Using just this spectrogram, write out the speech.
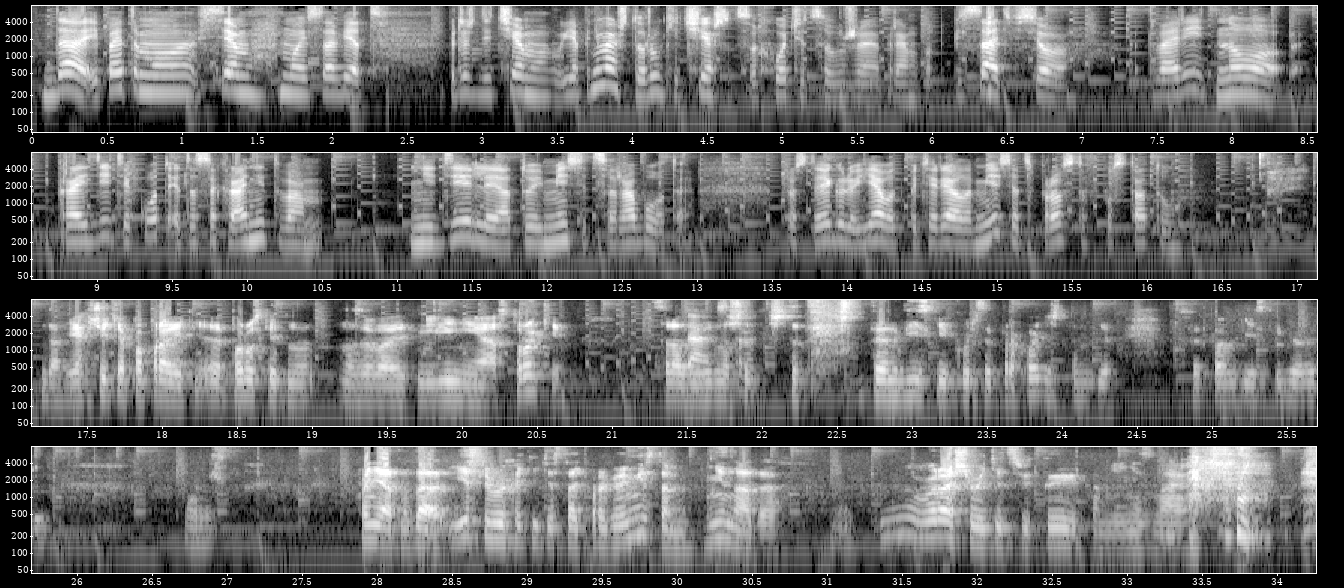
Да, и поэтому всем мой совет прежде чем... Я понимаю, что руки чешутся, хочется уже прям вот писать все, творить, но пройдите код, это сохранит вам недели, а то и месяцы работы. Просто я говорю, я вот потеряла месяц просто в пустоту. Да, я хочу тебя поправить. Э, по-русски это называют не линии, а строки. Сразу да, видно, что, что, ты, что ты английские курсы проходишь, там где все по-английски говорит. Понятно, да. Если вы хотите стать программистом, не надо ну, выращивайте цветы, там, я не знаю.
